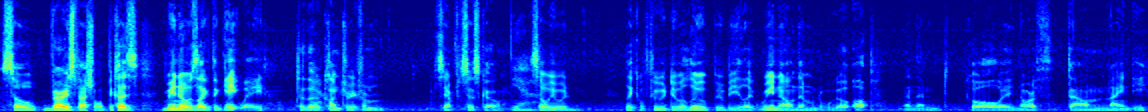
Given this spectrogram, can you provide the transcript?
so very special because Reno is like the gateway to the country from San Francisco. Yeah. So we would, like, if we would do a loop, it would be like Reno, and then we would go up, and then go all the way north down 90,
